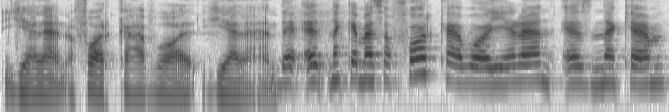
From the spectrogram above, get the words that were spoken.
jelen, a farkával jelen. De e- nekem ez a farkával jelen, ez nekem...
